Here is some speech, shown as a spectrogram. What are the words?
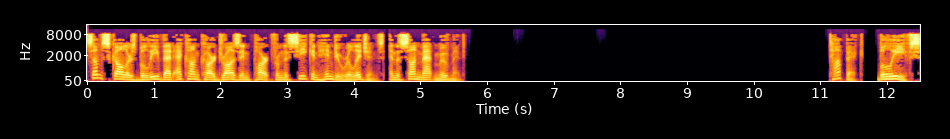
Some scholars believe that Eckankar draws in part from the Sikh and Hindu religions, and the Sant Mat movement. Beliefs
